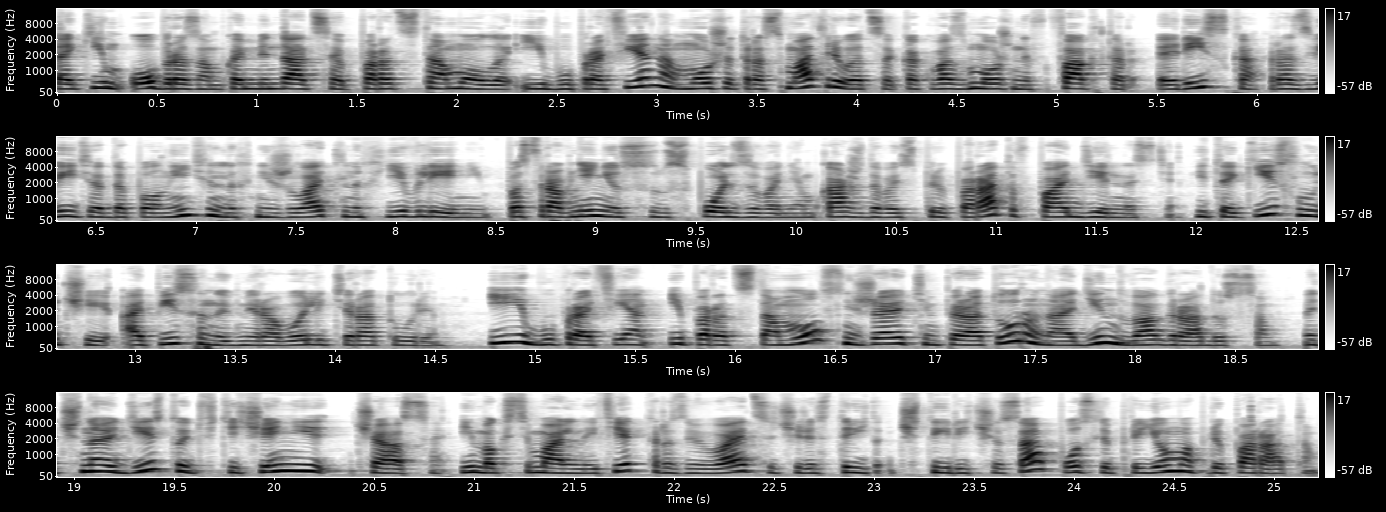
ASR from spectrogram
Таким образом, комбинация парацетамола и ибупрофена может рассматриваться как возможный фактор риска развития дополнительных нежелательных явлений по сравнению с использованием каждого из препаратов по отдельности. И такие случаи описаны в мировой литературе. И ибупрофен, и парацетамол снижают температуру на 1-2 градуса. Начинают действовать в течение часа, и максимальный эффект развивается через 3-4 часа после приема препарата.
